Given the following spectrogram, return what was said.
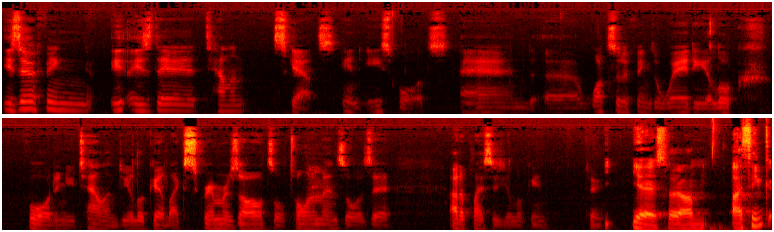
is there a thing? i- Is there talent scouts in esports, and uh, what sort of things, or where do you look for the new talent? Do you look at like scrim results or tournaments, or is there other places you look into? Yeah, so um, I think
